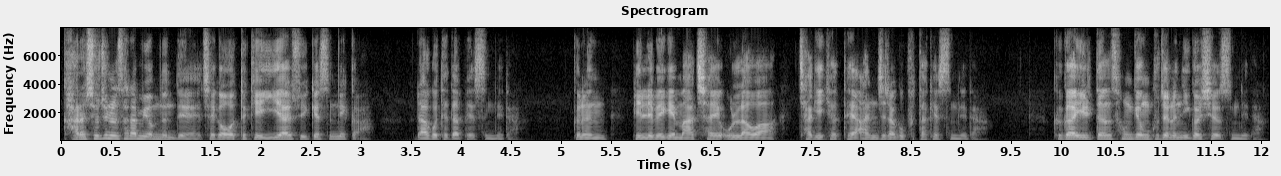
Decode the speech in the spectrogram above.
가르쳐주는 사람이 없는데 제가 어떻게 이해할 수 있겠습니까? 라고 대답했습니다. 그는 빌립에게 마차에 올라와 자기 곁에 앉으라고 부탁했습니다. 그가 읽던 성경 구절은 이것이었습니다.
